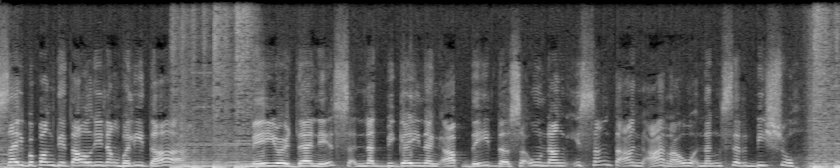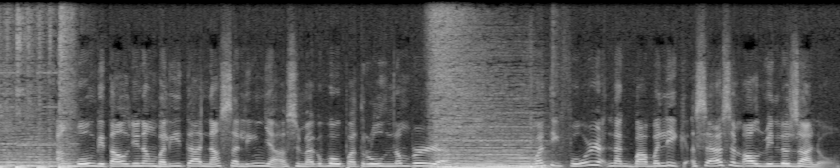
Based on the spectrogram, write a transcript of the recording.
Sa iba pang detalye ng balita, Mayor Dennis nagbigay ng update sa unang isang taang araw ng serbisyo. Ang buong detalye ng balita nasa linya si Megapo Patrol number 24 nagbabalik sa SM Alvin Lozano.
